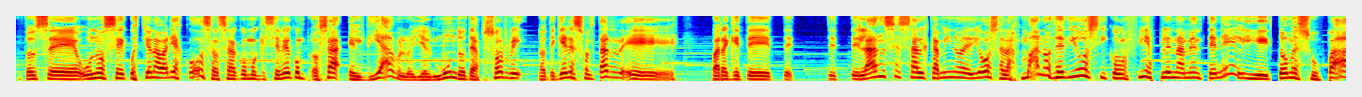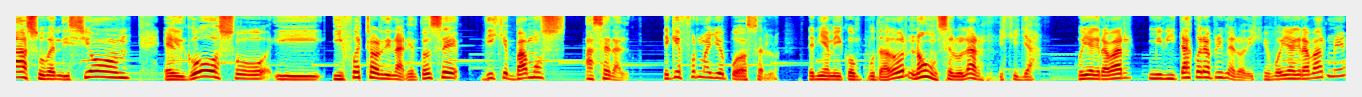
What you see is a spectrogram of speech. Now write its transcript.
Entonces uno se cuestiona varias cosas, o sea, como que se ve, o sea, el diablo y el mundo te absorbe, no te quiere soltar eh, para que te, lances al camino de Dios, a las manos de Dios y confíes plenamente en Él y tomes su paz, su bendición, el gozo y, fue extraordinario. Entonces dije, vamos a hacer algo. ¿De qué forma yo puedo hacerlo? Tenía mi computador, no, un celular. Dije, ya, voy a grabar mi bitácora primero. Dije, voy a grabarme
